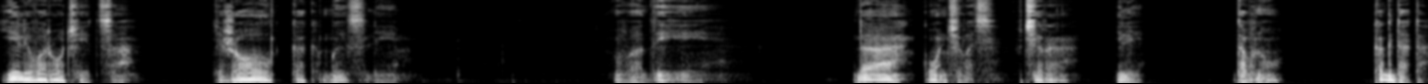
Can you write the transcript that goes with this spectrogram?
еле ворочается. Тяжел, как мысли. Воды. Да, кончилось. Вчера. Или давно. Когда-то.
